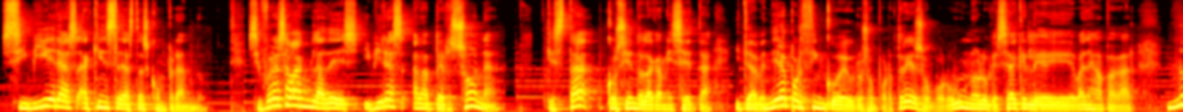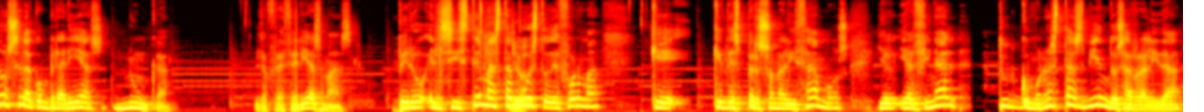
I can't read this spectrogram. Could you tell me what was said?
si vieras a quién se la estás comprando. Si fueras a Bangladesh y vieras a la persona que está cosiendo la camiseta y te la vendiera por 5 euros o por 3 o por 1, lo que sea que le vayan a pagar, no se la comprarías nunca. Le ofrecerías más. Pero el sistema está Yo- puesto de forma que, que despersonalizamos y, y al final tú como no estás viendo esa realidad,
